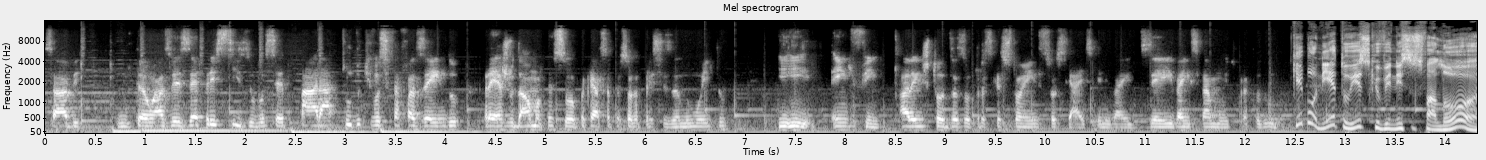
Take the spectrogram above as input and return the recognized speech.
sabe? Então, às vezes é preciso você parar tudo que você está fazendo para ajudar uma pessoa, porque essa pessoa está precisando muito. E, enfim, além de todas as outras questões sociais que ele vai dizer e vai ensinar muito para todo mundo. Que bonito isso que o Vinícius falou.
